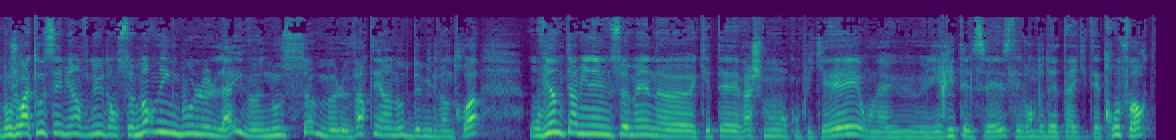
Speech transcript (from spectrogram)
Bonjour à tous et bienvenue dans ce Morning Bull Live. Nous sommes le 21 août 2023. On vient de terminer une semaine euh, qui était vachement compliquée. On a eu les retail sales, les ventes de détail qui étaient trop fortes,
